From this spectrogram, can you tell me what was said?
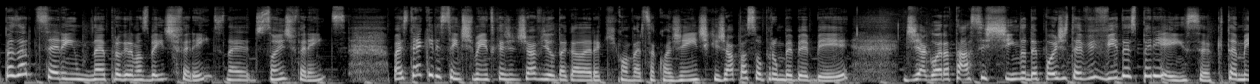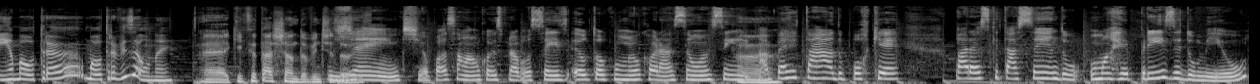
Apesar de serem, né, programas bem diferentes, né, edições diferentes, mas tem aquele sentimento que a gente já viu da galera que conversa com a gente, que já passou por um BBB, de agora tá assistindo depois de ter vivido a experiência, que também é uma outra, uma outra visão, né? É, o que, que você tá achando do 22? Gente, eu posso falar uma coisa pra vocês? Eu tô com o meu coração assim Ah. apertado porque parece que tá sendo uma reprise do meu,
